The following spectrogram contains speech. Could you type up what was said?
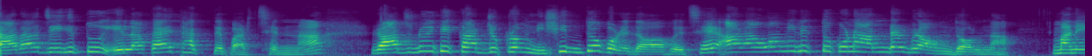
তারা যেহেতু এলাকায় থাকতে পারছেন না, রাজনৈতিক কার্যক্রম নিষিদ্ধ করে দেওয়া হয়েছে আর আওয়ামী লীগ তো কোনো আন্ডারগ্রাউন্ড দল না। মানে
